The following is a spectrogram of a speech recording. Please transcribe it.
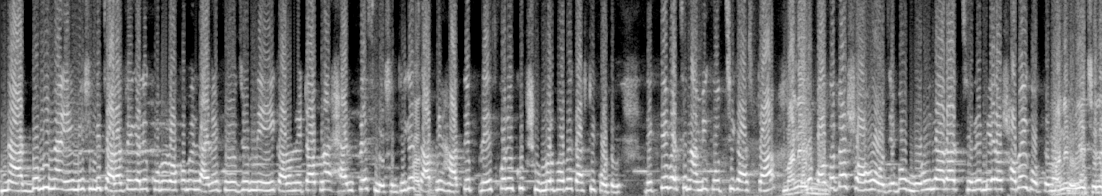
না একদমই না। এই মেশিনটি চালাতে গেলে কোনো রকমের লাইনের প্রয়োজন নেই কারণ এটা আপনার হ্যান্ড প্রেস মেশিন ঠিক আছে? আচ্ছা। আপনি হাতে প্রেস করে খুব সুন্দরভাবে কাজটি করতে দেখতেই পাচ্ছেন আমি করছি কাজটা। মানে- কতটা সহজ? এবং মহিলারা ছেলে মেয়েরা সবাই করতে পারবে। মানে মেয়ে ছেলে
